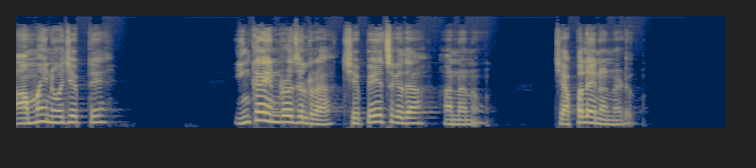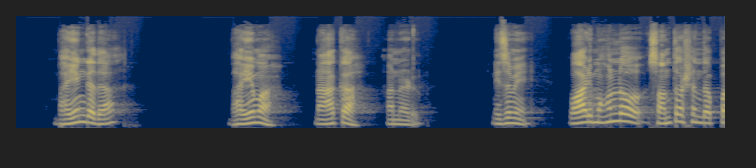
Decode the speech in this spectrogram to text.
ఆ అమ్మాయి నో చెప్తే? ఇంకా ఎన్ని రోజులు రా చెప్పేయచ్చు కదా అన్నాను. చెప్పలేనన్నాడు. భయం కదా? భయమా? నాకా? అన్నాడు. నిజమే. వాడి మొహంలో సంతోషం తప్ప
